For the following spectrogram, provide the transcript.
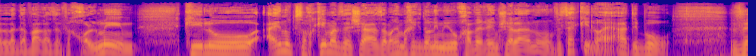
לדבר הזה, וחולמים, כאילו, היינו צוחקים על זה שהזמרים הכי גדולים יהיו חברים שלנו, וזה כאילו היה הדיבור. ו...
